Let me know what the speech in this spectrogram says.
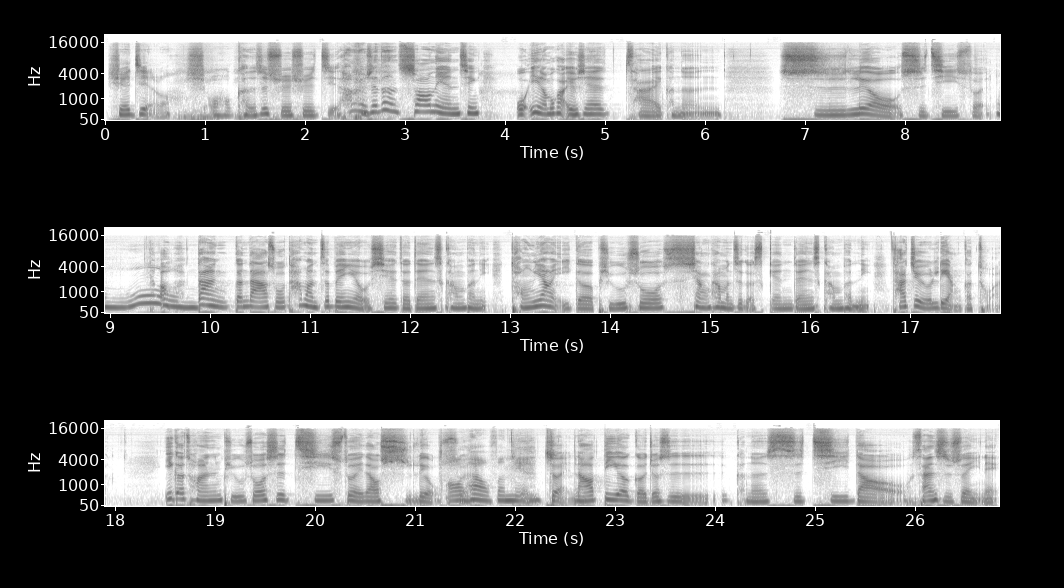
学姐了哦，可能是学学姐。他们有些真的超年轻，我一点不夸，有些才可能十六、十七岁哦。但跟大家说，他们这边有些的 dance company，同样一个，比如说像他们这个 Scan Dance Company，它就有两个团。一个团，比如说是七岁到十六岁，哦，它有分年纪。对，然后第二个就是可能十七到三十岁以内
